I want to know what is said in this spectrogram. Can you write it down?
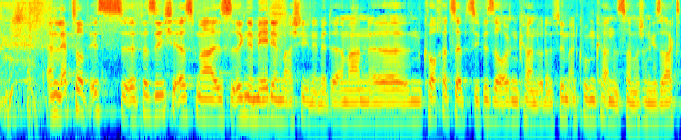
ein Laptop ist äh, für sich erstmal ist irgendeine Medienmaschine, mit der man äh, ein Kochrezept sich besorgen kann oder einen Film angucken kann, das haben wir schon gesagt.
